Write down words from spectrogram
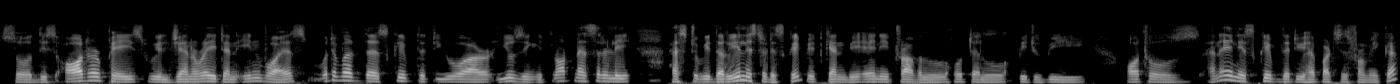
so this order page will generate an invoice whatever the script that you are using. It not necessarily has to be the real estate script. It can be any travel hotel b2b autos and any script that you have purchased from Eicra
